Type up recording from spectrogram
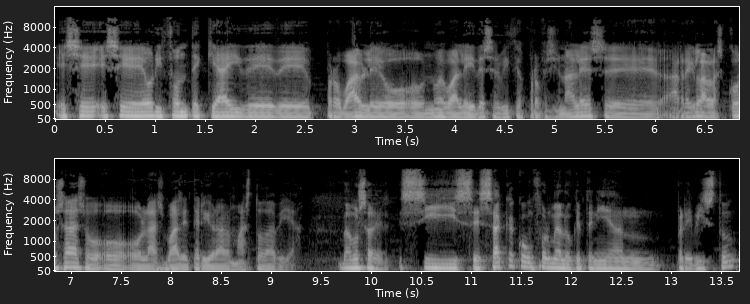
ese, ese horizonte que hay de, de probable o nueva ley de servicios profesionales, eh, ¿arregla las cosas o, o- o las va a deteriorar más todavía? Vamos a ver, si se saca conforme a lo que tenían previsto,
